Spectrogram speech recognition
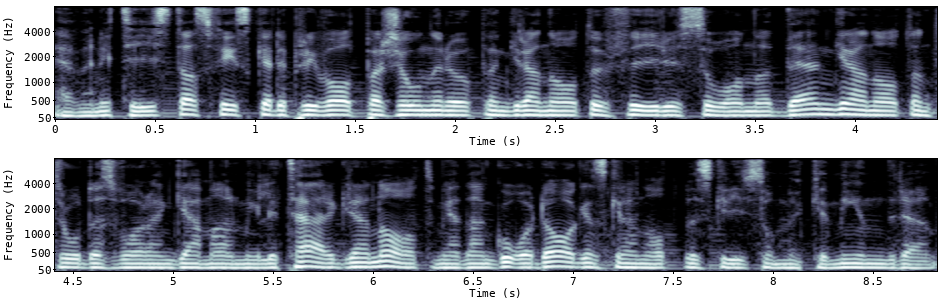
Även i tisdags fiskade privatpersoner upp en granat ur Fyrisån. Den granaten troddes vara en gammal militärgranat medan gårdagens granat beskrivs som mycket mindre.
